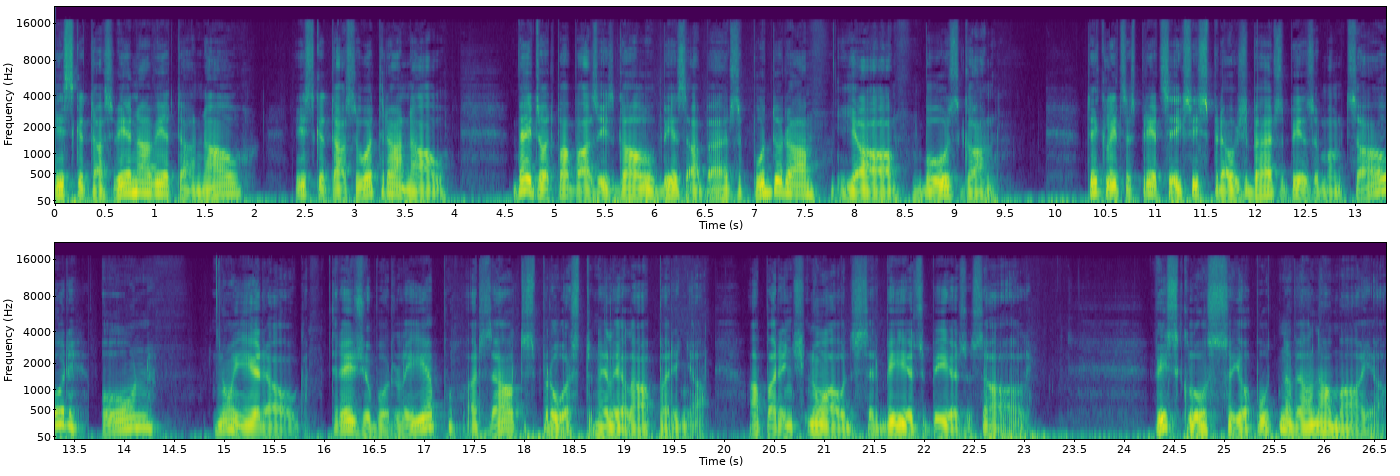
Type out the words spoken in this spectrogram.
Izskatās vienā vietā, nav, izskatās otrā, nav. Beidzot pabāzīs galvu biezā bērza pudurā, jā, būs gan. Tiklīdz es priecīgs izspraužu bērnu biezumam cauri un, nu, ierauga trežuburu liepu ar zelta sprostu nelielā apariņā. Apariņš noaudzis ar biezu, biezu zāli. Viss klusa, jo putna vēl nav mājā.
